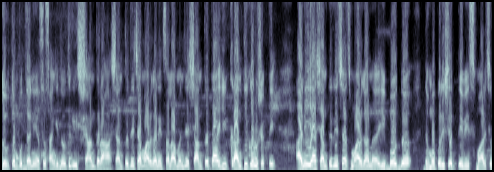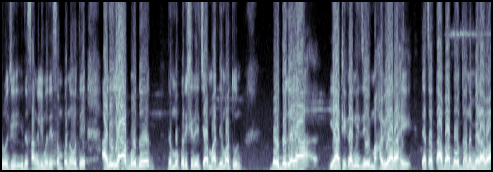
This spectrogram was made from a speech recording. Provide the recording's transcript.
गौतम बुद्धांनी असं सांगितलं होतं की शांत राहा शांततेच्या मार्गाने चला म्हणजे शांतता ही क्रांती करू शकते. आणि या शांततेच्याच मार्गानं ही बौद्ध धम्म परिषद तेवीस मार्च रोजी इथं सांगलीमध्ये संपन्न होते. आणि या बौद्ध धम्म परिषदेच्या माध्यमातून बौद्धगया या ठिकाणी जे महाविहार आहे त्याचा ताबा बौद्धांना मिळावा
